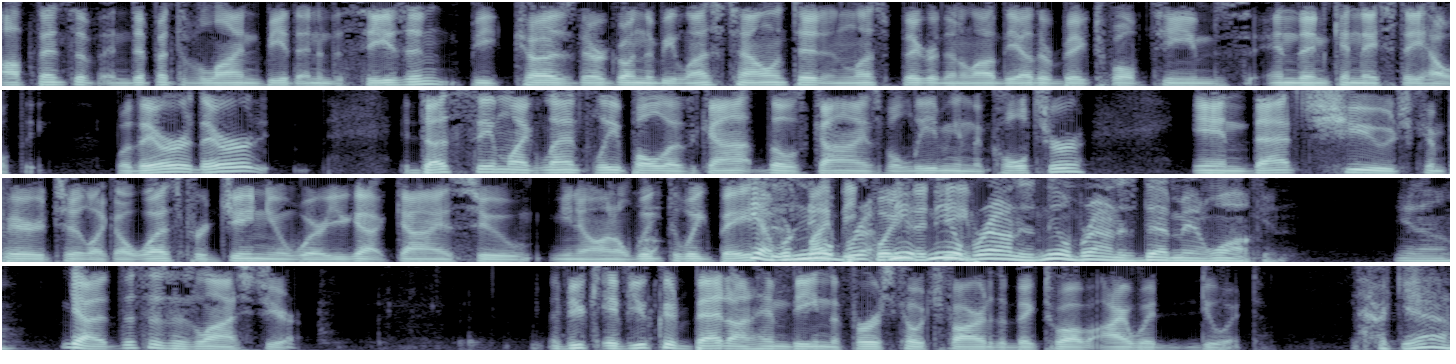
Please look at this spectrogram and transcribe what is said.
offensive and defensive line be at the end of the season because they're going to be less talented and less bigger than a lot of the other Big 12 teams, and then can they stay healthy? But they're they're. It does seem like Lance Leipold has got those guys believing in the culture, and that's huge compared to like a West Virginia where you got guys who you know on a week to week basis yeah, Neal, might be quitting Neal, the Neal team. Brown is Neal Brown is dead man walking. You know, Yeah, this is his last year. If you if you could bet on him being the first coach fired of the Big Twelve, I would do it. heck yeah,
